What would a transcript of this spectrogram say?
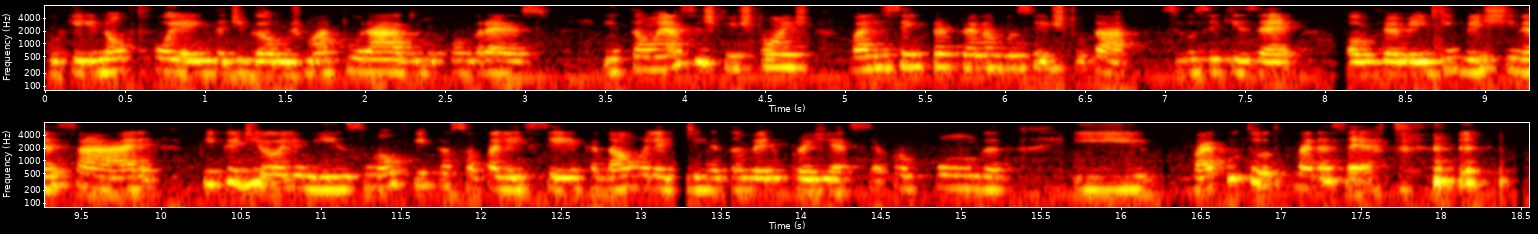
porque ele não foi ainda, digamos, maturado no Congresso. Então, essas questões vale sempre a pena você estudar. Se você quiser, obviamente, investir nessa área, fica de olho nisso, não fica só com a lei seca, dá uma olhadinha também no projeto, se aprofunda e vai com tudo que vai dar certo.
